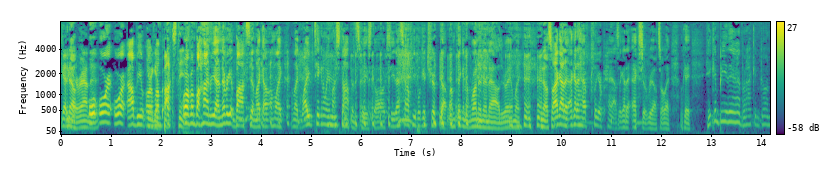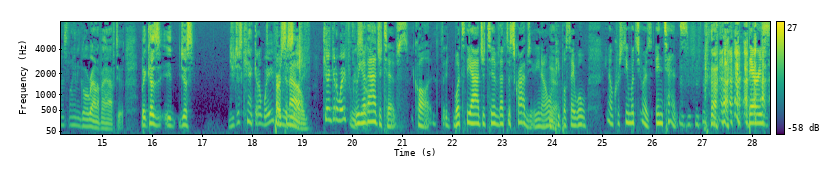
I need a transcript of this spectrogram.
gotta know, get around or, or or I'll be, or if, I'm, boxed in. or if I'm behind, yeah, I never get boxed in. Like I'm, I'm like, I'm like, why are you taking away my stopping space, dog? See, that's how people get tripped up. I'm thinking of running analogy, right? I'm like, you know, so I gotta, I gotta have clear paths. I gotta exit routes. Or like, okay, he can be there, but I can go in this lane and go around if I have to, because it just, you just can't get away from Personality. yourself. can't get away from yourself. We have adjectives. Call it. What's the adjective that describes you? You know, when Yeah. people say, "Well, you know, Christine, what's yours?" Intense. there is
